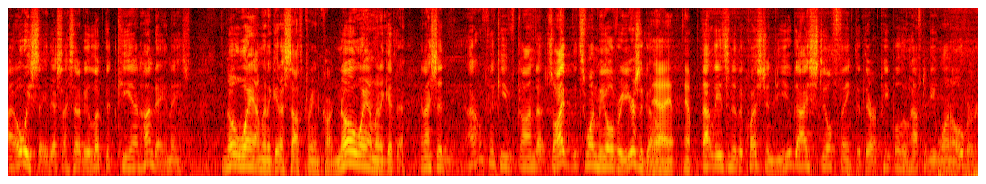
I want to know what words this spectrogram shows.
I always say this. I said, have you looked at Kia and Hyundai? And they, no way I'm going to get a South Korean car. No way I'm going to get that. And I said, I don't think you've gone to. So I, it's won me over years ago. Yeah, yeah, yeah. That leads into the question: Do you guys still think that there are people who have to be won over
